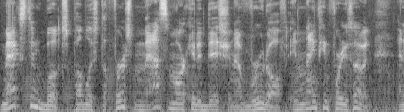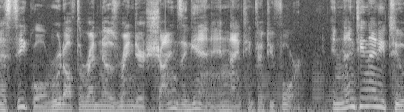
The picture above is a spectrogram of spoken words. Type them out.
Maxton Books published the first mass market edition of Rudolph in 1947, and a sequel, Rudolph the Red-Nosed Reindeer Shines Again, in 1954. In 1992,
